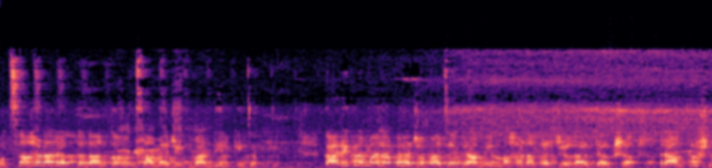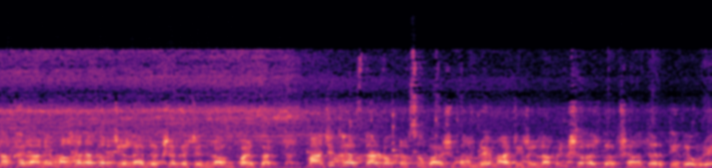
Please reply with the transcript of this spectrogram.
उत्साहानं रक्तदान करून सामाजिक बांधिलकी जपली. कार्यक्रमाला भाजपाचे ग्रामीण महानगर जिल्हाध्यक्ष रामकृष्ण खलाने महानगर जिल्हाध्यक्ष गजेंद्र अंपळकर माजी खासदार डॉक्टर सुभाष भामरे माजी जिल्हा परिषद अध्यक्ष धरती देवरे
